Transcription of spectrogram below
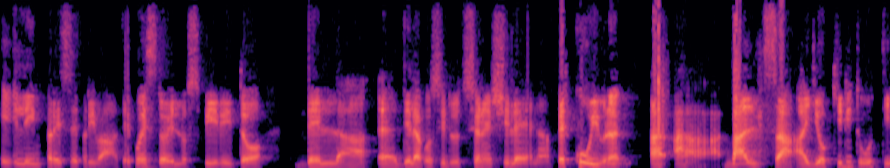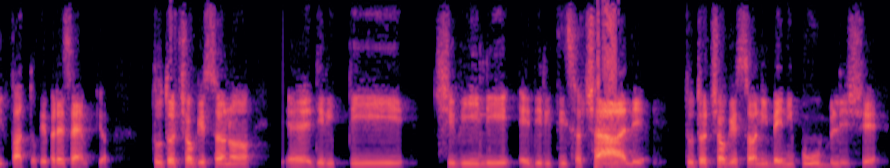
e le imprese private. Questo è lo spirito della, eh, della Costituzione cilena, per cui una, a, a, balza agli occhi di tutti il fatto che, per esempio, tutto ciò che sono eh, diritti civili e diritti sociali, tutto ciò che sono i beni pubblici,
